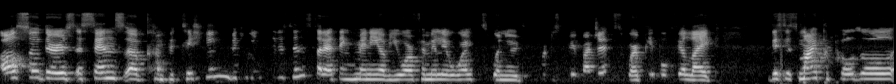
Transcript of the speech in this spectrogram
Also, there's a sense of competition between citizens that I think many of you are familiar with when you participate budgets, where people feel like this is my proposal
